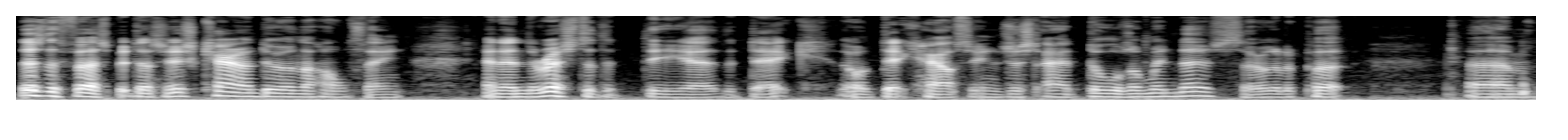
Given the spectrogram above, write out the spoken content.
there's the first bit. Doesn't just carry on doing the whole thing, and then the rest of the the uh, the deck or deck housing just add doors and windows. So we're going to put um,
